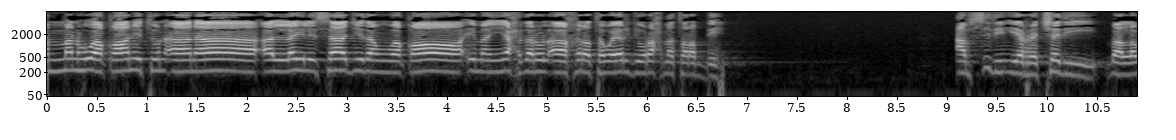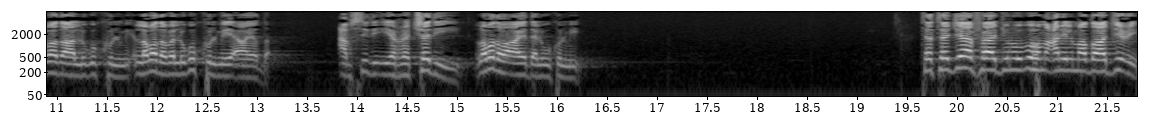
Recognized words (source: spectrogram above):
aman huwa qaanitun aanaaءa allayli saajida waqaa'ima yaxdaru alaakhirata wayarjuu raxmata rabbih cabsidii iyo rajadii baa labadaa lagu kulmi labadaba lagu kulmiyey aayadda cabsidii iyo rajadii labadaba aayadda lagu kulmiyey تتجافى جنوبهم عن المضاجع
